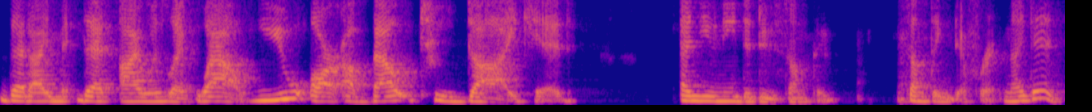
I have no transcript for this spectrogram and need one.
that I, that I was like, wow, you are about to die, kid. And you need to do something, something different. And I did.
